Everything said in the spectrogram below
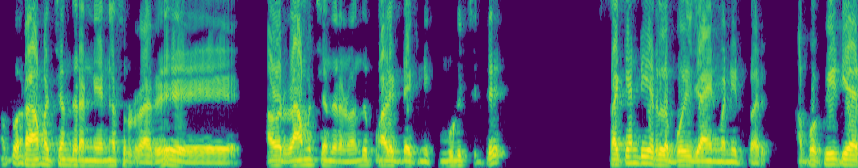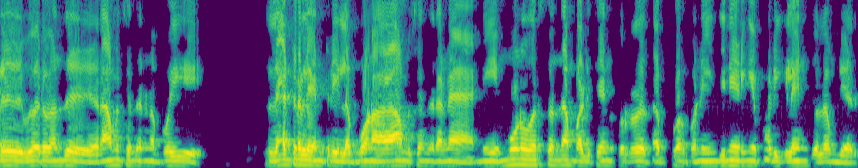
அப்போ ராமச்சந்திரன் என்ன சொல்றாரு? அவர் ராமச்சந்திரன் வந்து பாலிடெக்னிக் முடிச்சுட்டு செகண்ட் இயர்ல போய் ஜாயின் பண்ணியிருப்பார் அப்போ பிடிஆர் இவர் வந்து ராமச்சந்திரனை போய் லேட்டரல் என்ட்ரியில போன ராமச்சந்திரனை நீ மூணு வருஷம் தான் படிச்சேன்னு சொல்றது தப்பு. அப்போ நீ இன்ஜினியரிங்கே படிக்கலைன்னு சொல்ல முடியாது.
